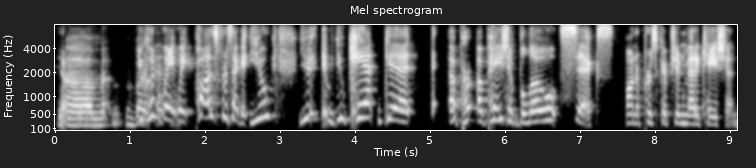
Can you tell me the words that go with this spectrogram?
Yeah. Um, but, you couldn't wait, wait, pause for a second. You you you can't get a, a, patient below six on a prescription medication.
